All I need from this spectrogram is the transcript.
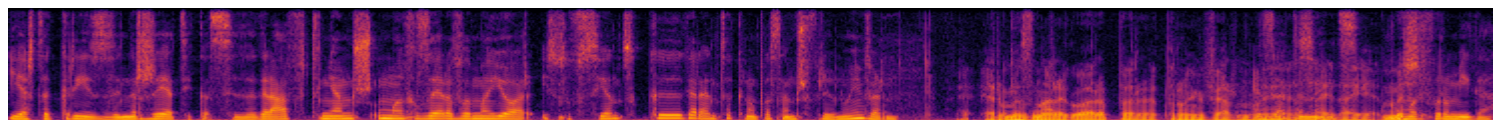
e esta crise energética se agrave, tenhamos uma reserva maior e suficiente que garanta que não passamos frio no inverno. É armazenar agora para, para o inverno, não é essa a ideia. Como mas, uma formiga.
